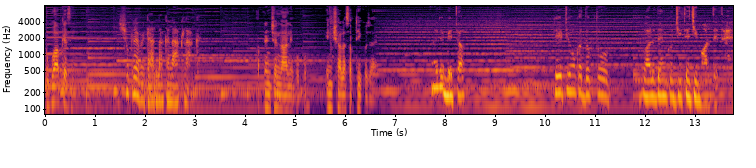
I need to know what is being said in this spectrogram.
पुप्पो आप कैसी शुक्र है बेटा अल्लाह का लाख लाख। आप टेंशन ना लें पुप्पो इंशाल्लाह सब ठीक हो जाएगा। अरे बेटा बेटियों का दुख तो वालिदैन को जीते जी मार देते हैं।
